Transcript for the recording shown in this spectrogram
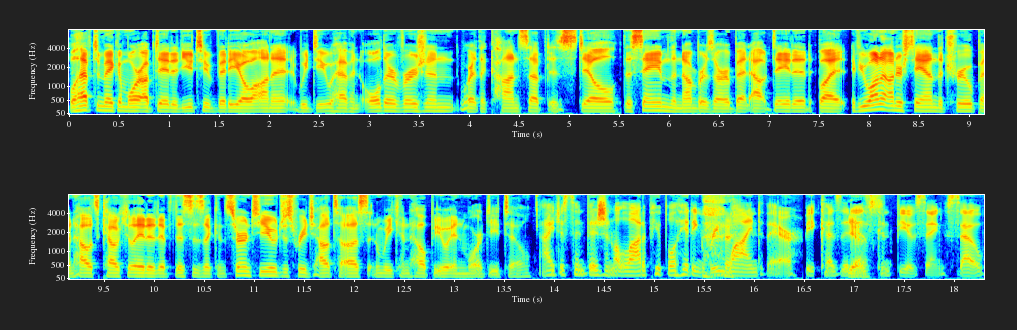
we'll have to make a more updated YouTube video on it. We do have an older version where the concept is still the same. The numbers are a bit outdated, but if you want to understand the troop and how it's calculated, if this is a concern to you, just reach out to us and we can help you in more detail. I just envision a lot of people hitting rewind there because it yes. is confusing. So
